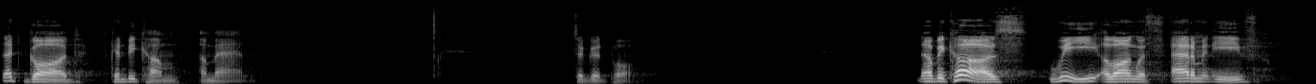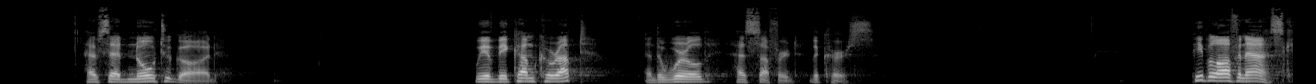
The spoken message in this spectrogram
that God can become a man. It's a good poem. Now, because we, along with Adam and Eve, have said no to God, we have become corrupt and the world has suffered the curse. People often ask,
